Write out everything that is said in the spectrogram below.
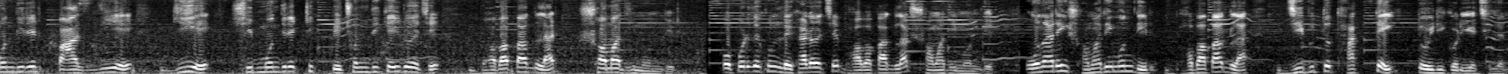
মন্দিরের পাশ দিয়ে গিয়ে শিব মন্দিরের ঠিক পেছন দিকেই রয়েছে ভবা পাগলার সমাধি মন্দির। ওপরে দেখুন লেখা রয়েছে ভবা পাগলার সমাধি মন্দির। ওনার এই সমাধি মন্দির ভবা পাগলা জীবিত থাকতেই তৈরি করিয়েছিলেন।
